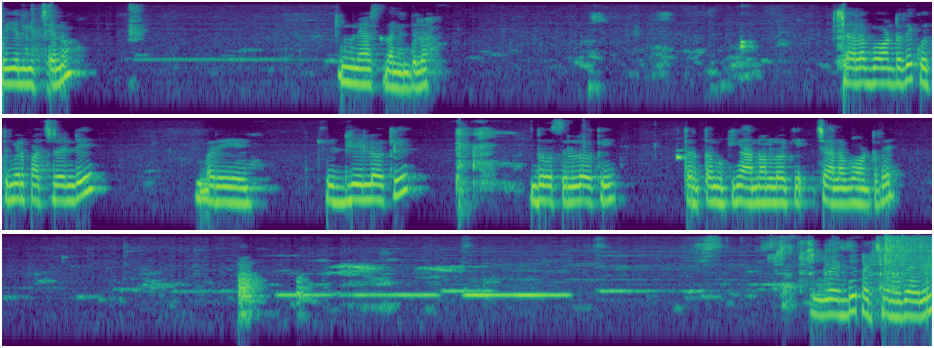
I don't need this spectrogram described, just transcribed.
పొయ్యలు ఇచ్చాను. నూనె వేస్తున్నాను ఇందులో. చాలా బాగుంటుంది. కొత్తిమీర పచ్చడి అండి మరి ఇడ్లీలోకి దోశల్లోకి తర్వాత ముఖ్యంగా అన్నంలోకి చాలా బాగుంటుంది. ఇవ్వండి పచ్చిమిరపకాయలు.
